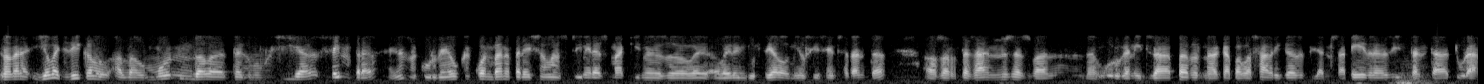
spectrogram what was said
No, veure, jo vaig dir que el, el del món de la tecnologia sempre, eh, recordeu que quan van aparèixer les primeres màquines a l'era industrial, el 1670, els artesans es van organitzar per anar cap a les fàbriques, llançar pedres, intentar aturar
